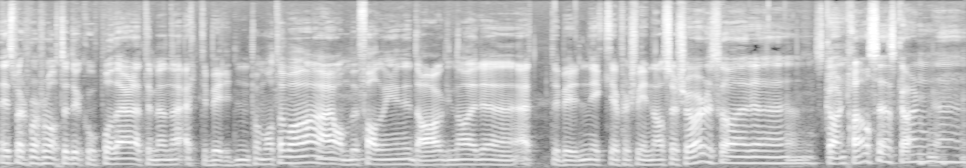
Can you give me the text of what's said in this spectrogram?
Det er et spørsmål som ofte dukker opp, og det er dette med etterbyrden. på en måte. Hva er anbefalingen i dag når eh, etterbyrden ikke forsvinner av seg sjøl? Skal, eh, skal den tas, eller skal, den, eh,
